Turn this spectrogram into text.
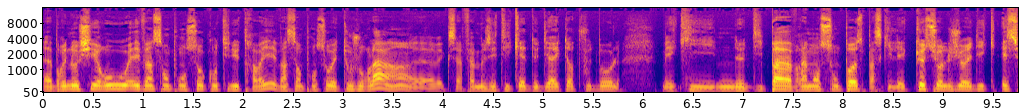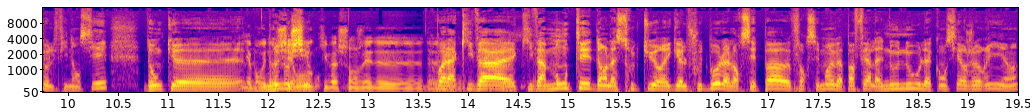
euh, Bruno Chirou et Vincent Ponceau continuent de travailler. Vincent Ponceau est toujours là hein, euh, avec sa fameuse étiquette de directeur de football, mais qui ne dit pas vraiment son poste parce qu'il est que sur le juridique et sur le financier. Donc euh, Il y a Bruno, Chirou- qui va changer de. De- voilà, qui va qui va monter dans la structure Eagle Football. Alors c'est pas euh, forcément, il va pas faire la nounou, la conciergerie, hein,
